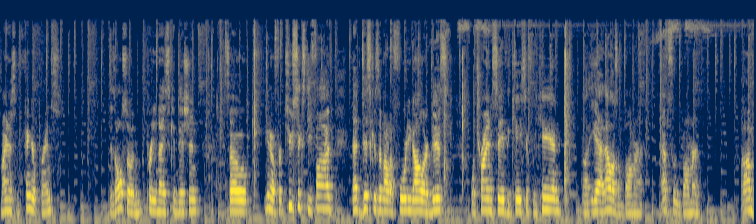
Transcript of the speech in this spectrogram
minus some fingerprints, is also in pretty nice condition. So, you know, for 265, that disc is about a $40 disc. We'll try and save the case if we can. But yeah, that was a bummer. Absolute bummer. Um,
